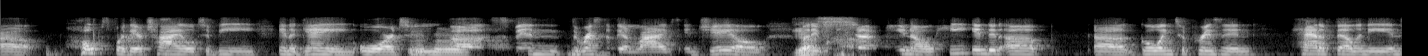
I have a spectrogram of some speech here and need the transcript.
uh, hopes for their child to be in a gang or to mm-hmm. uh, spend the rest of their lives in jail. Yes. But it was just, you know, he ended up uh, going to prison, had a felony, and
